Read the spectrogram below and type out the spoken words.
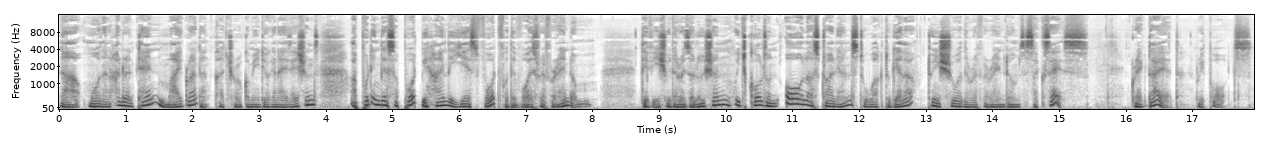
Now, more than 110 migrant and cultural community organizations are putting their support behind the yes vote for the voice referendum. They've issued a resolution which calls on all Australians to work together to ensure the referendum's success. Greg Dyett reports.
